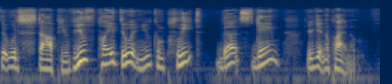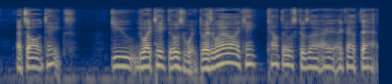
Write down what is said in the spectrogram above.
that would stop you. If you've played through it and you complete that game, you're getting a platinum. That's all it takes. Do you do I take those away? Do I say, well, I can't count those because I, I, I got that?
